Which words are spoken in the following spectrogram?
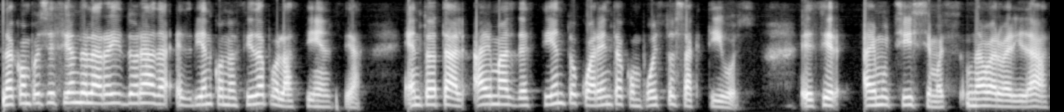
La composición de la raíz dorada es bien conocida por la ciencia. En total hay más de 140 compuestos activos. Es decir, hay muchísimos, una barbaridad.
